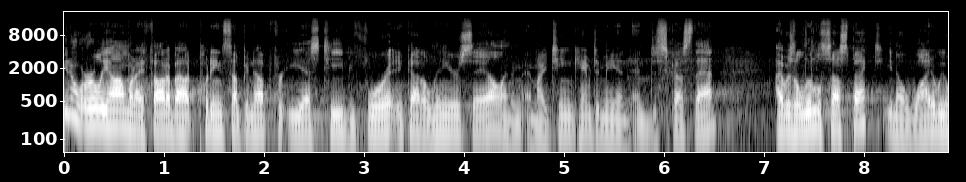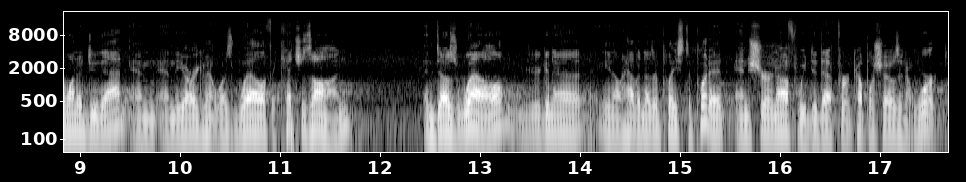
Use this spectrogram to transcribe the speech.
you know, early on when I thought about putting something up for EST before it got a linear sale, and, and my team came to me and, and discussed that. I was a little suspect, you know, why do we want to do that? And, and the argument was, well, if it catches on and does well, you're going to, you know, have another place to put it. And sure enough, we did that for a couple shows and it worked.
